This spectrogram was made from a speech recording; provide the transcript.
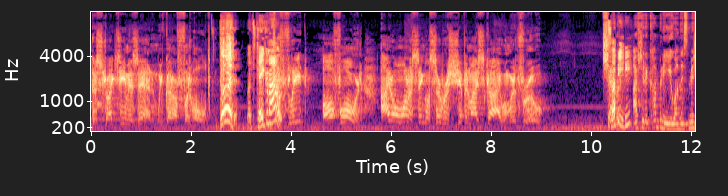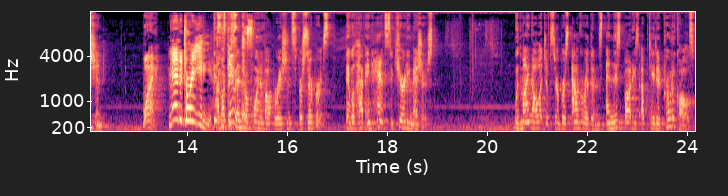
The strike team is in. We've got our foothold. Good! Let's take him out! Fleet, all forward. I don't want a single Cerberus ship in my sky when we're through. Sup, EDI? I should accompany you on this mission. Why? Mandatory EDI. This I'm is the central point of operations for Cerberus. They will have enhanced security measures. With my knowledge of Cerberus algorithms and this body's updated protocols,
